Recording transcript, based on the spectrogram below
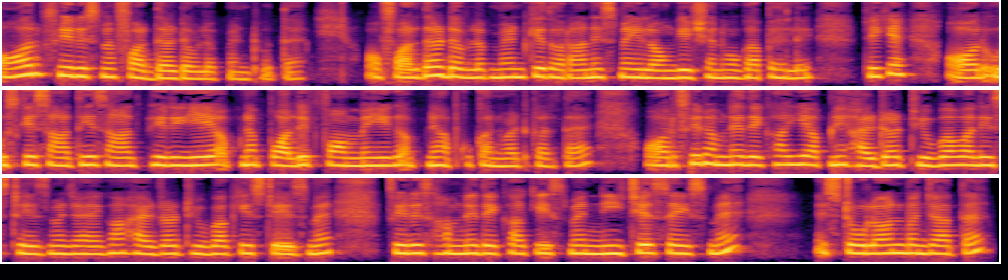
और फिर इसमें फर्दर डेवलपमेंट होता है। और फर्दर डेवलपमेंट के दौरान इसमें इलांगेशन होगा पहले, ठीक है? और उसके साथ ही साथ फिर ये अपना पॉलिप फॉर्म में ये अपने आप को कन्वर्ट करता है। और फिर हमने देखा ये अपनी हाइड्रा ट्यूबा वाली स्टेज में जाएगा। हाइड्रा ट्यूबा की स्टेज में फिर इस, हमने देखा कि इसमें नीचे से इसमें स्टोलॉन बन जाता है।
